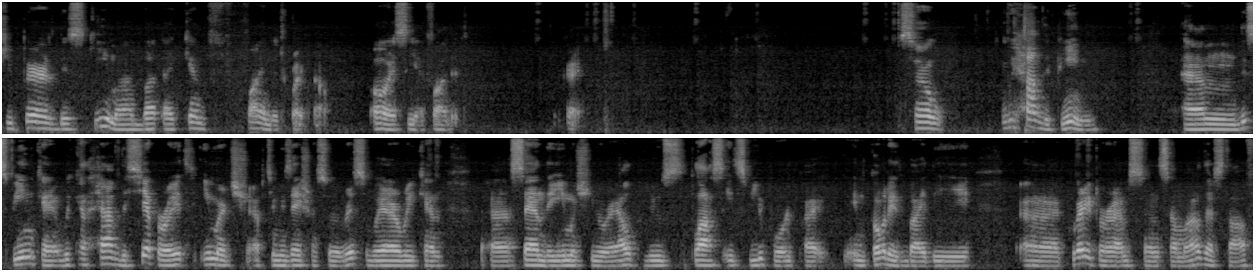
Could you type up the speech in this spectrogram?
prepared this schema, but I can't find it right now. Oh, I see, I found it. Okay. So we have the pin, and this pin can we can have the separate image optimization service where we can uh, send the image URL plus plus its viewport by encoded by the uh, query params and some other stuff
